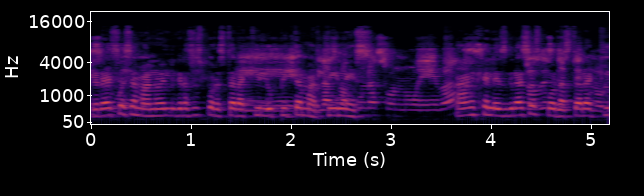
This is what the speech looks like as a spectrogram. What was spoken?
Gracias, Emanuel. Gracias por estar aquí, eh, Lupita Martínez. Las vacunas son nuevas. Ángeles, gracias por estar aquí.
